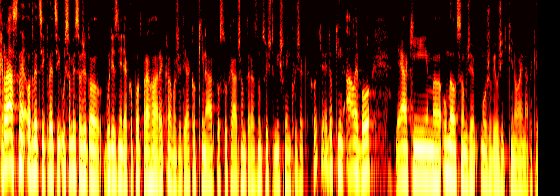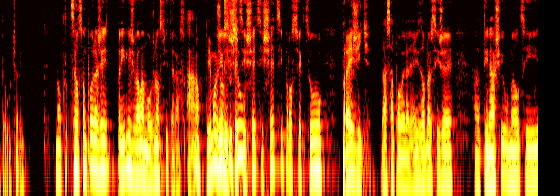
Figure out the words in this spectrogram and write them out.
krásne od veci k veci. Už som myslel, že to bude znieť ako podprahová reklama, že ty ako kinár poslucháčom teraz núcuješ tú myšlienku, že choďte aj do kín, alebo nejakým umelcom, že môžu využiť kino aj na takéto účely. No chcel som povedať, že je príliš veľa možností teraz. Áno, tie možnosti príliš, sú. Všetci, všetci, všetci proste chcú prežiť dá sa povedať. Hej. Zober si, že e, tí naši umelci,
